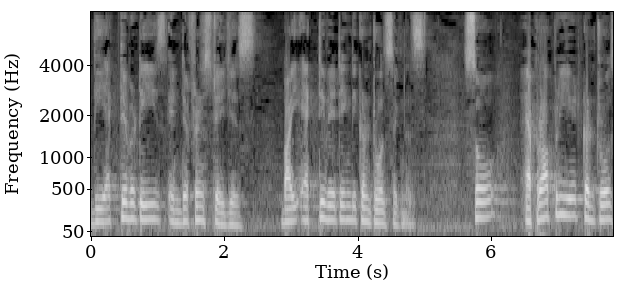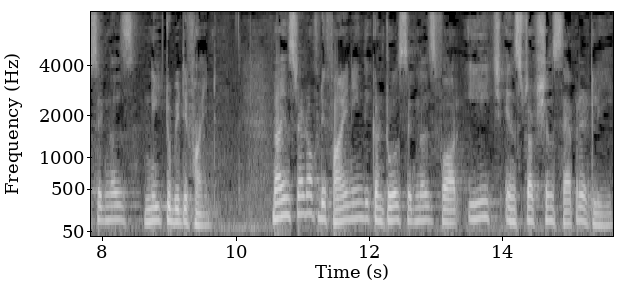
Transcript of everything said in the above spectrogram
the activities in different stages by activating the control signals. So appropriate control signals need to be defined. Now, instead of defining the control signals for each instruction separately,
